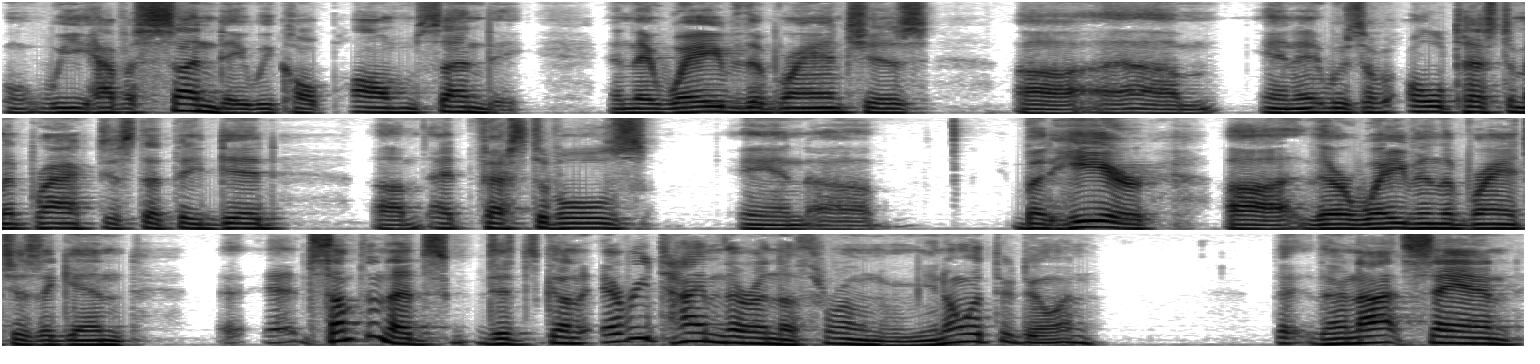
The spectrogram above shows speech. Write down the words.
We have a Sunday we call Palm Sunday, and they waved the branches, uh, um, and it was an Old Testament practice that they did um, at festivals, and uh, but here uh, they're waving the branches again. It's something that's that's gonna every time they're in the throne room. You know what they're doing? They're not saying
